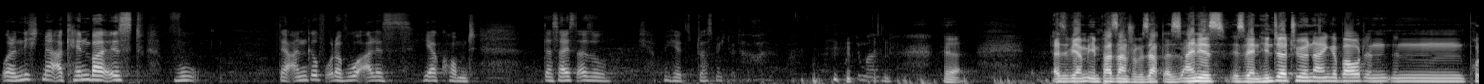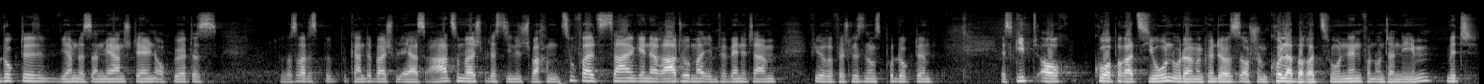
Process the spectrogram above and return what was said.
oder nicht mehr erkennbar ist, wo der Angriff oder wo alles herkommt. Das heißt also, ich habe mich jetzt, du hast mich total ja. Also wir haben eben ein paar Sachen schon gesagt. Also das eine ist, es werden Hintertüren eingebaut in, in Produkte. Wir haben das an mehreren Stellen auch gehört, dass was war das bekannte Beispiel RSA zum Beispiel, dass die einen schwachen Zufallszahlengenerator mal eben verwendet haben für ihre Verschlüsselungsprodukte. Es gibt auch Kooperationen oder man könnte das auch schon Kollaborationen nennen von Unternehmen mit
